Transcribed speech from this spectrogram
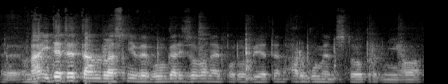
Eh, najdete tam vlastně ve vulgarizované podobě ten argument z toho prvního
